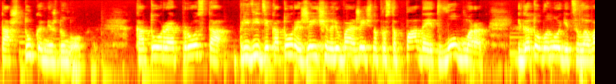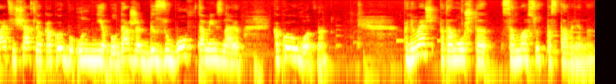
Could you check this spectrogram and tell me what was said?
та штука между ног, которая просто, при виде которой женщина, любая женщина просто падает в обморок и готова ноги целовать и счастлива, какой бы он ни был, даже без зубов, там, я не знаю, какой угодно. Понимаешь? Потому что сама суть поставлена.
